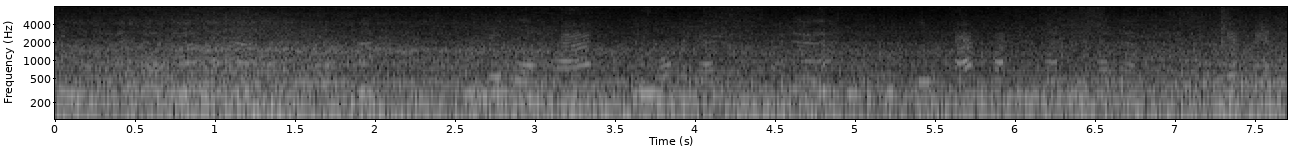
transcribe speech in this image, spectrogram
กินมีหัวพักมีหัวใหญ่หัวพักวันวันก็จะเก็บแปดโล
